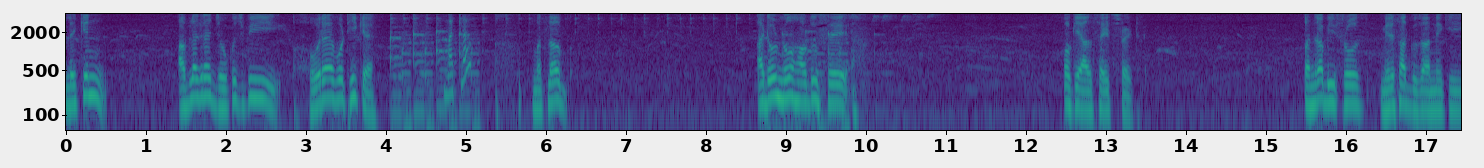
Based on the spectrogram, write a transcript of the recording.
लेकिन अब लग रहा है जो कुछ भी हो रहा है वो ठीक है। मतलब? मतलब I don't know how to say okay I say it straight पंद्रह बीस रोज मेरे साथ गुजारने की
